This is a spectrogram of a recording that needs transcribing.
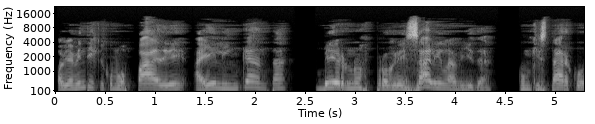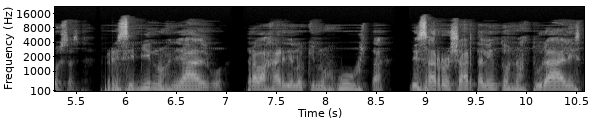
Obviamente que como padre, a Él le encanta vernos progresar en la vida, conquistar cosas, recibirnos de algo, trabajar de lo que nos gusta, desarrollar talentos naturales.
